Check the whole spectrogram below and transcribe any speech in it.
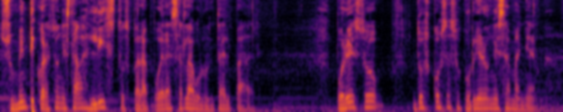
su mente y corazón estaban listos para poder hacer la voluntad del Padre. Por eso, dos cosas ocurrieron esa mañana.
